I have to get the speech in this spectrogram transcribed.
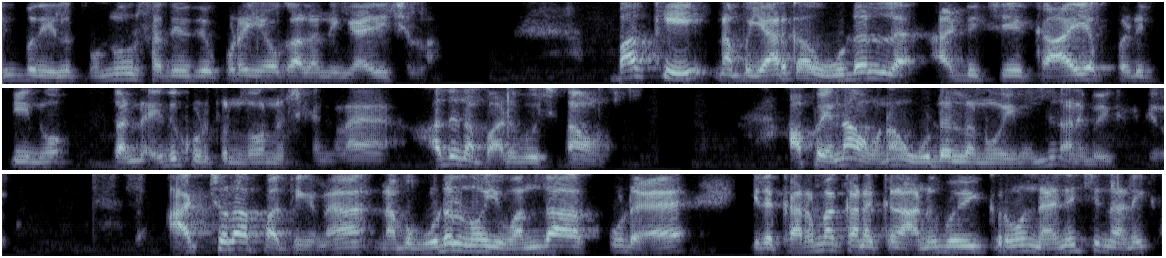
எண்பது இல்ல தொண்ணூறு சதவீதம் கூட யோகால நீங்க அழிச்சிடலாம். பாக்கி நம்ம யாருக்காவது உடல்ல அடிச்சு காயப்படுத்தி நோ தண்டை இது கொடுத்துருந்தோம்னு வச்சுக்கோங்களேன் அது நம்ம அனுபவிச்சுதான் ஆகணும். அப்ப என்ன ஆகும்னா உடல்ல நோய் வந்து அனுபவிக்க வேண்டியிருக்கும் ஆக்சுவலா பாத்தீங்கன்னா நமக்கு உடல் நோய் வந்தா கூட இத கர்ம கணக்கு அனுபவிக்கிறோம்னு நினைச்சு நினைக்க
